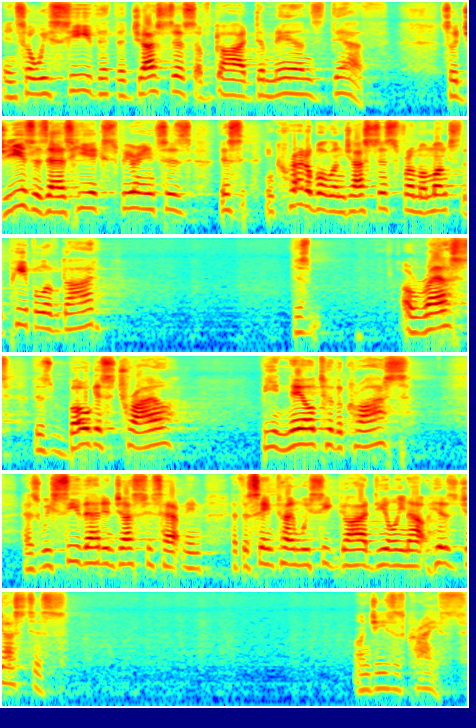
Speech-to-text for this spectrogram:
And so we see that the justice of God demands death. So, Jesus, as he experiences this incredible injustice from amongst the people of God, this arrest, this bogus trial, being nailed to the cross, as we see that injustice happening, at the same time we see God dealing out his justice on Jesus Christ.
